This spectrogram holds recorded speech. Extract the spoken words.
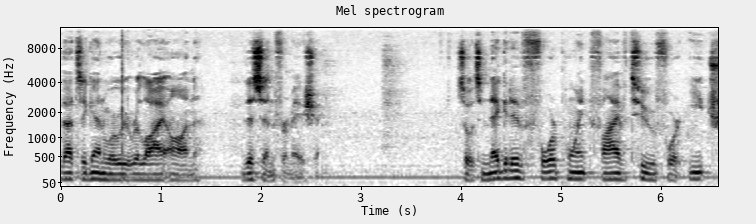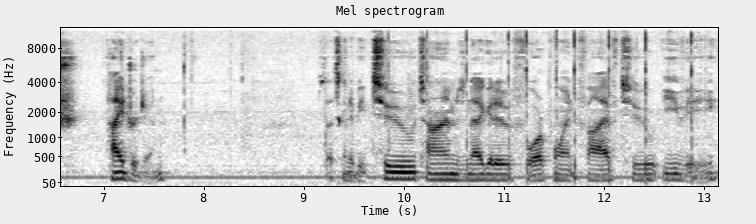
That's again where we rely on this information. So it's negative 4.52 for each hydrogen. So that's going to be 2 times negative 4.52 EV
